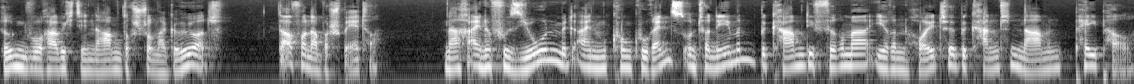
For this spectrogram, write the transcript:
Irgendwo habe ich den Namen doch schon mal gehört. Davon aber später. Nach einer Fusion mit einem Konkurrenzunternehmen bekam die Firma ihren heute bekannten Namen PayPal.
